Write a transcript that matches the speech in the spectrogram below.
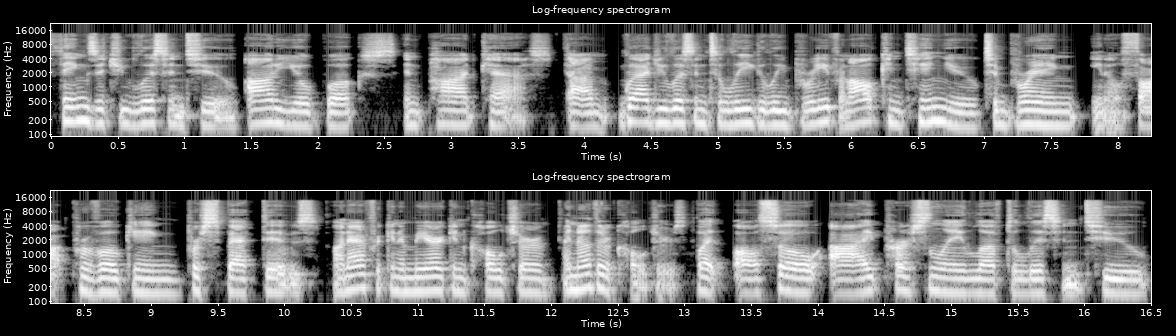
things that you listen to, audiobooks and podcasts. I'm glad you listened to Legally Brief and I'll continue to bring, you know, thought provoking perspectives on African American culture and other cultures. But also I personally love to listen to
